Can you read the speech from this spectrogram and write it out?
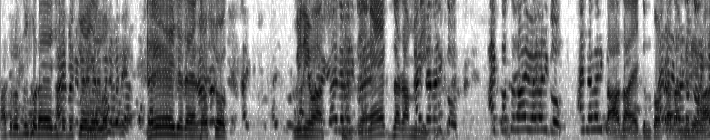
মাত্র দুশো কিন্তু বিক্রি হয়ে গেল। এই যে দর্শক মিনি মাছ দেখেন এক জায়গা মিনি তাজা একদম তরতাজা মিনি মাছ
